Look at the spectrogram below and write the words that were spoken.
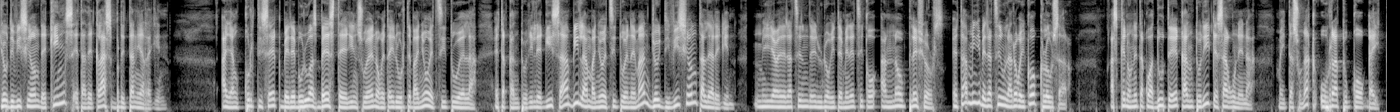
Joe Division, The Kings eta The Clash Britanniarrekin. Ian Curtisek bere buruaz beste egin zuen hogeta hiru urte baino ez zituela, eta kantu egile gisa bilan baino ez zituen eman Joy Division taldearekin. Mila bederatzen da irurogeita emeretziko Unknown Pleasures, eta mila bederatzen larogeiko Closer. Azken honetakoa dute kanturik ezagunena, maitasunak urratuko gaitu.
